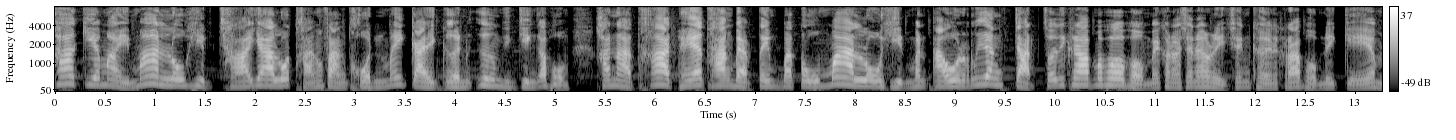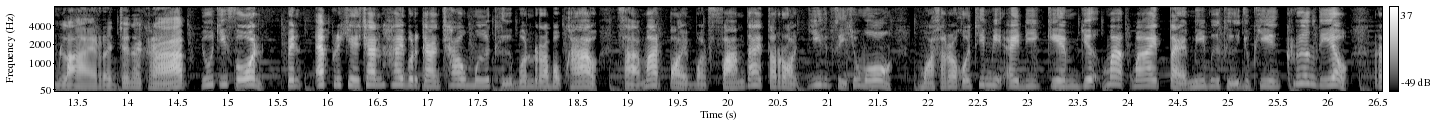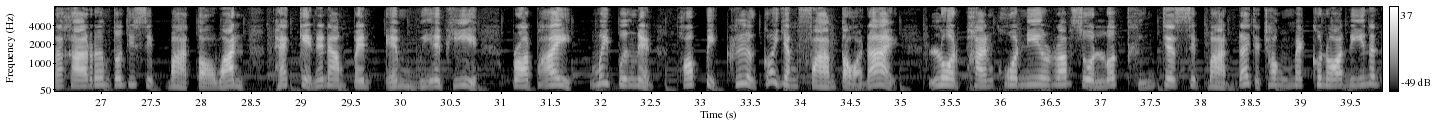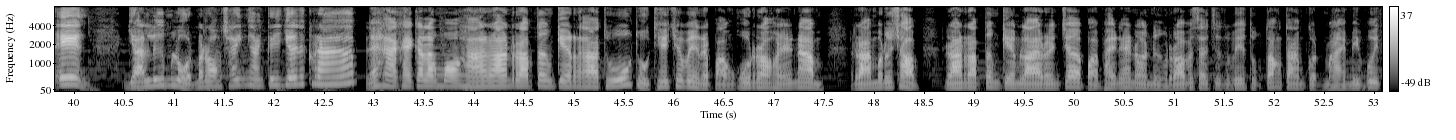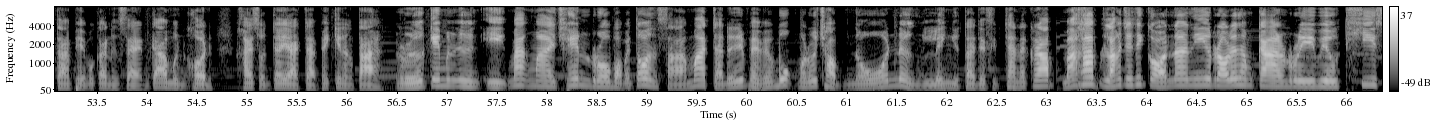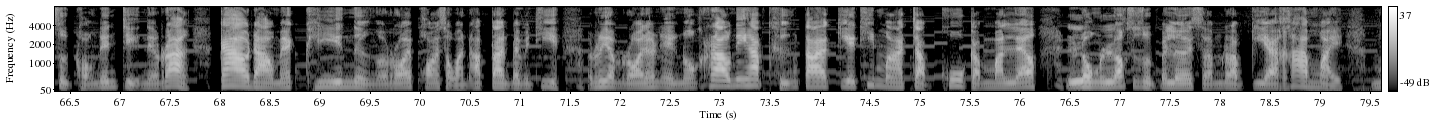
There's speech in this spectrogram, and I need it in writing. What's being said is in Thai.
ค่าเกียร์ใหม่ม่านโลหิตฉายารถถังฝั่งทนไม่ไกลเกินเอื้อมจริง ๆ ครับผม ขนาดธาตุแพ้ทางแบบเต็มประตูม่านโลหิตมันเอาเรื่องจัด สวัสดีครับ มาพบผมไมคคอนชแนลริกเช่นเคยนะครับผมในเกมลายเรนเจอร์นะครับยูจีโฟน เป็นแอปพลิเคชันให้บริการเช่ามือถือบนระบบคลาวสามารถปล่อยบอทฟาร์มได้ตลอด 24 ชั่วโมง เหมาะสำหรับคนที่มี ID เกมเยอะมากมาย แต่มีมือถืออยู่เพียงเครื่องเดียว ราคาเริ่มต้นที่ 10 บาทต่อวัน แพ็กเกจแนะนำเป็น MVIP ปลอดภัยไม่เปลืองเน็ตเพราะปิดเครื่องก็ยังฟาร์มต่อได้โหลดผ่านโคนนี้รับส่วนลดถึง 70 บาท ได้จากช่องแม c โ o นอดนี้นั่นเอง อย่าลืมโหลดมาลองใช้งานกันเยอะๆนะครับ และหากใครกำลังมองหาร้านรับเติมเกมราคาถูกถูกเที่ยวเชื่อเวงกระเป๋าของคุณเราขอแนะนำร้านมารุช็อปร้านรับเติมเกมไลน์เรนเจอร์ปลอดภัยแน่นอน 100%จุดทะเบียนถูกต้องตามกฎหมายมีผู้ติดตามเพจพวกกัน190,000 คน ใครสนใจอยากจัดแพ็กเกจต่างๆ หรือเกมอื่นๆ อีกมากมายเช่นโรบอกเป็นต้น สามารถจัดได้ที่เพจเฟซบุ๊กมารุช็อปโน้หนึ่งลิงก์อยู่ใต้ description นะครับมาครับหลังจากที่ก่อนหน้านี้เราได้ทำการรีวิวที่สุดของเดนจิในร่าง 9 ดาวแม็กพี100พรสวรรค์อัพตันไปเป็นที่เรียบร้อยแล้วนั่นเองเนาะคราวนี้ครับถึงตาเกียร์ที่มาจับคู่กับมันแล้ว ลงล็อกสุดๆไปเลยสำหรับเกียร์ข้าใหม่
